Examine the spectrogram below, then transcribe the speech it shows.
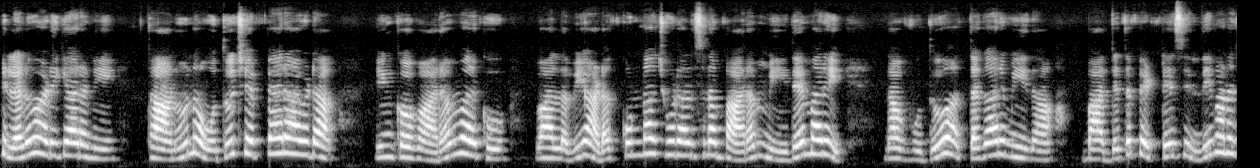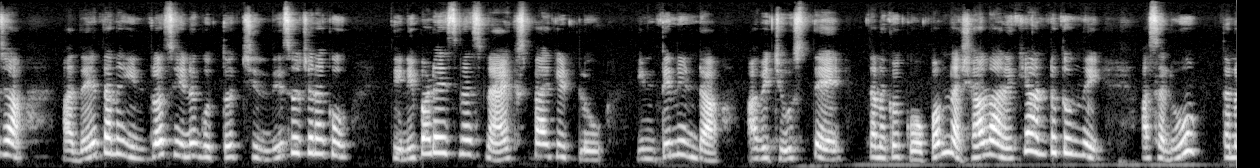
పిల్లలు అడిగారని తాను నవ్వుతూ చెప్పారావిడ. ఇంకో వారం వరకు వాళ్ళవి అడగకుండా చూడాల్సిన భారం మీదే మరి. నవ్వుతూ అత్తగారి మీద బాధ్యత పెట్టేసింది వనజ. అదే తన ఇంట్లో సీను గుర్తొచ్చింది సుజనకు తిని పడేసిన స్నాక్స్ ప్యాకెట్లు ఇంటి నిండా అవి చూస్తే తనకు కోపం నశాలానికి అంటుతుంది. అసలు తన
